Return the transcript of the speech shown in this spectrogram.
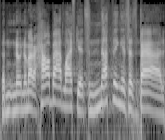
That no, no matter how bad life gets, nothing is as bad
